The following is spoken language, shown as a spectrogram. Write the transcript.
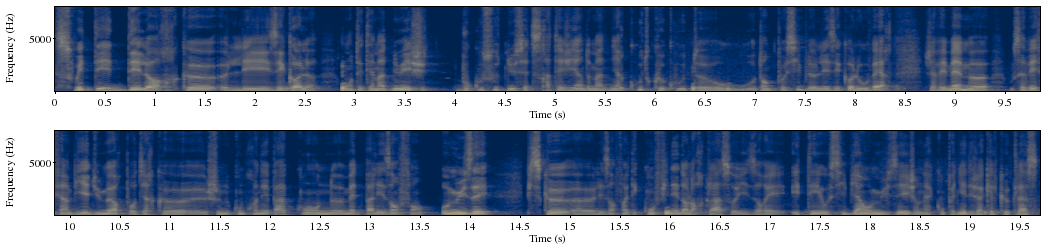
souhaité, dès lors que les écoles ont été maintenues, et j'ai beaucoup soutenu cette stratégie hein, de maintenir coûte que coûte autant que possible les écoles ouvertes. J'avais même, vous savez, fait un billet d'humeur pour dire que je ne comprenais pas qu'on ne mette pas les enfants au musée puisque euh, les enfants étaient confinés dans leur classe, ils auraient été aussi bien au musée, j'en ai accompagné déjà quelques classes,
